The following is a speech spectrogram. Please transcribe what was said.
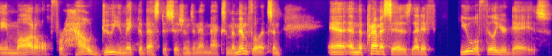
a model for how do you make the best decisions and have maximum influence. And, and, and the premise is that if you will fill your days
